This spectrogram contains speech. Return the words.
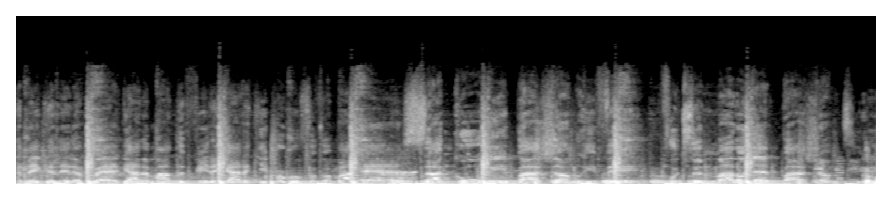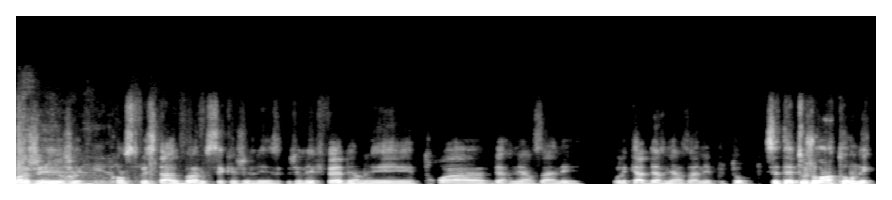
To make a little bread. Got a mouth to feed gotta keep a roof over my head. Pas. Comment j'ai construit cet album, c'est que je l'ai fait dans les trois dernières années, ou les quatre dernières années plutôt. C'était toujours en tournée.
